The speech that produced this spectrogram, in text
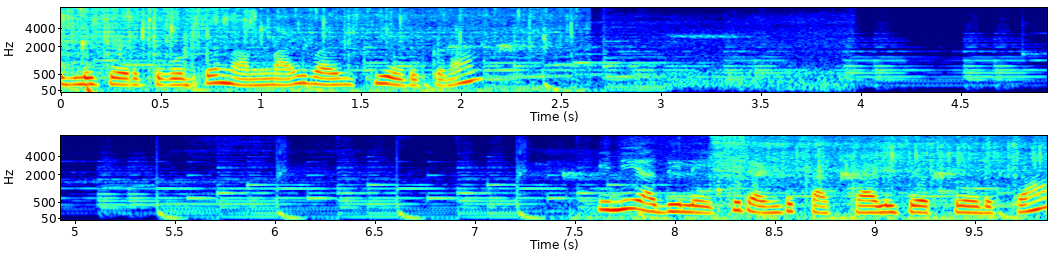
ഉള്ളി ചേർത്ത് കൊടുത്ത് നന്നായി വഴറ്റിയെടുക്കണം. ഇനി അതിലേക്ക് രണ്ട് തക്കാളി ചേർത്ത് കൊടുക്കാം.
